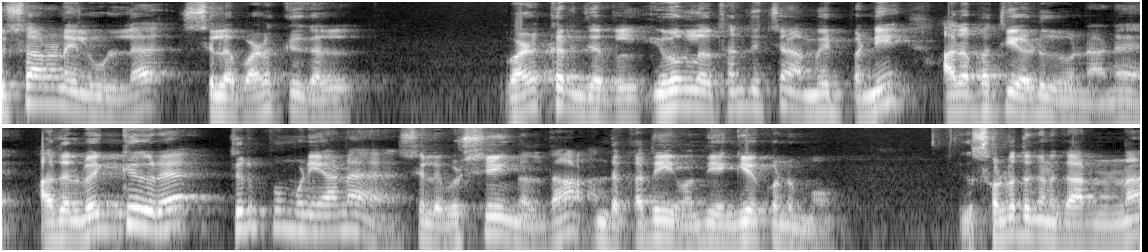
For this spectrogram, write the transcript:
விசாரணையில் உள்ள சில வழக்குகள் வழக்கறிஞர்கள் இவங்களை சந்தித்து நான் மீட் பண்ணி அதை பற்றி எழுதுவேன் நான். அதில் வைக்கிற திருப்புமுனையான சில விஷயங்கள் தான் அந்த கதையை வந்து எங்கேயோ கொண்டு போகும். இது சொல்கிறதுக்கான காரணம்னா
